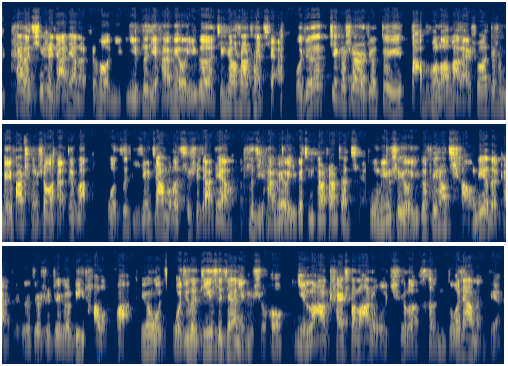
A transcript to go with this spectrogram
开了七十家店了之后，你你自己还没有一个经销商赚钱。我觉得这个事儿就对于大部分老板来说就是没法承受啊，对吧？我自己已经加盟了七十家店了，自己还没有一个经销商赚钱。股民是有一个非常强烈的感觉的，就是这个利他文化。因为我我记得第一次见你的时候，你拉开车拉着我去了很多家门店，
